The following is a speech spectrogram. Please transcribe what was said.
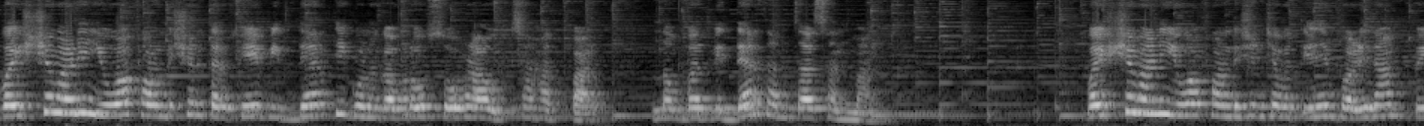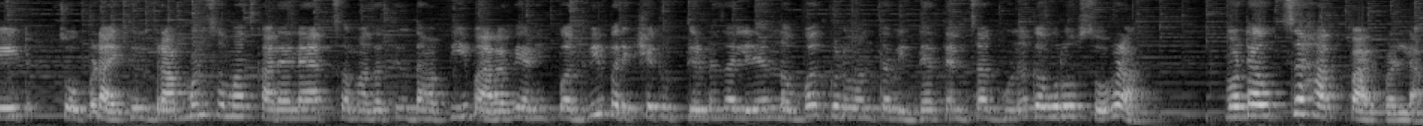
वैश्यवाणी युवा फाउंडेशन तर्फे विद्यार्थी गुणगौरव सोहळा उत्साहात पार. नव्वद विद्यार्थ्यांचा सन्मान. वैश्यवाणी युवा फाउंडेशनच्या वतीने बळीराम पेठ चोपडा येथील ब्राह्मण समाज कार्यालयात समाजातील दहावी बारावी आणि पदवी परीक्षेत उत्तीर्ण झालेल्या नव्वद गुणवंत विद्यार्थ्यांचा गुणगौरव सोहळा मोठ्या उत्साहात पार पडला.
